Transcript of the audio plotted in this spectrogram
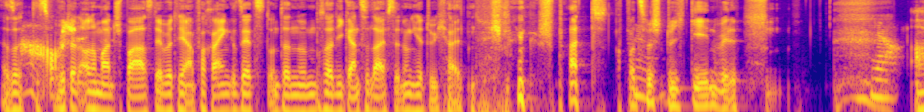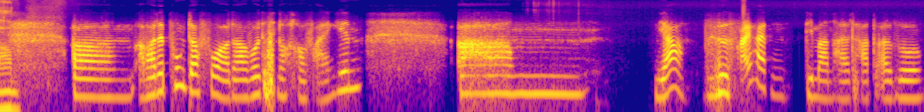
Also ah, das wird schön. dann auch nochmal ein Spaß. Der wird hier einfach reingesetzt und dann muss er die ganze Live-Sendung hier durchhalten. Ich bin gespannt, ob er hm. zwischendurch gehen will. Ja. Ähm. Ähm, aber der Punkt davor, da wollte ich noch drauf eingehen. Ähm, ja, diese Freiheiten, die man halt hat, also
